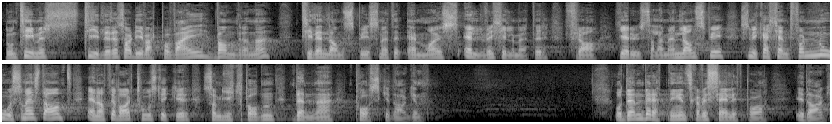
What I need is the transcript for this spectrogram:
Noen timer tidligere har de vært på vei vandrende til en landsby som heter Emmaus, 11 km fra Jerusalem. En landsby som ikke er kjent for noe som helst annet enn at det var to stykker som gikk på den denne påskedagen. Og Den beretningen skal vi se litt på i dag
